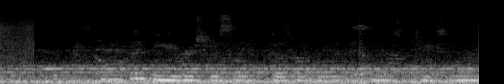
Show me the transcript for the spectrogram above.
Yeah, I feel like the universe just like does what it wants and just takes you on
